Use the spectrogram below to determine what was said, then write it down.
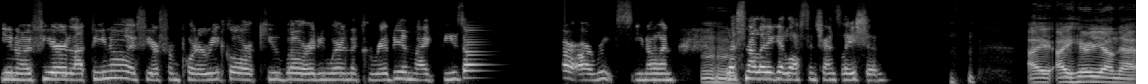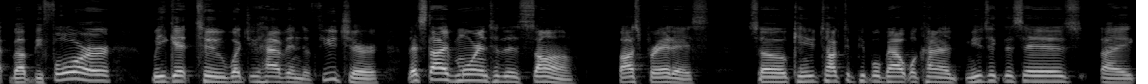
you know, if you're Latino, if you're from Puerto Rico or Cuba or anywhere in the Caribbean, like these are, are our roots, you know, and mm-hmm. let's not let it get lost in translation. I, I hear you on that. But before we get to what you have in the future, let's dive more into this song, Las Paredes. So, can you talk to people about what kind of music this is? Like,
